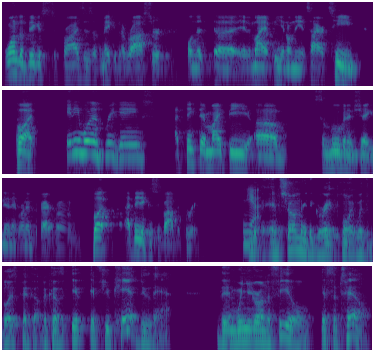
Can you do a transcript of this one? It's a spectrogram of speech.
one of the biggest surprises of making the roster on the, uh, in my opinion, on the entire team. But any more than three games, I think there might be um, some moving and shaking in that running back room. But I think they can survive the three. Yeah. And Sean made a great point with the blitz pickup because if, if you can't do that, then when you're on the field, it's a tell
